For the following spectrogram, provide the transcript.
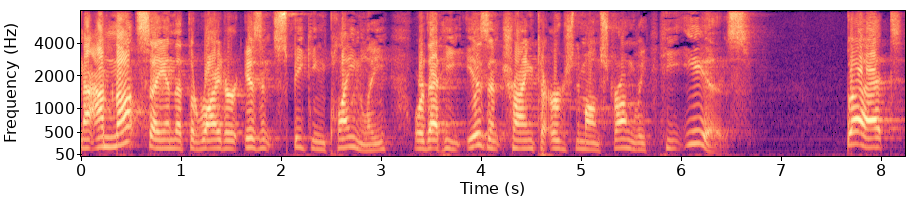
Now, I'm not saying that the writer isn't speaking plainly or that he isn't trying to urge them on strongly. He is. But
